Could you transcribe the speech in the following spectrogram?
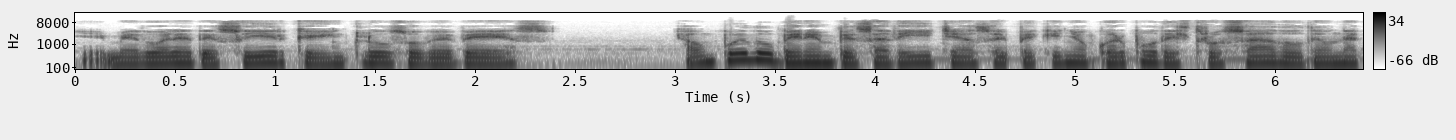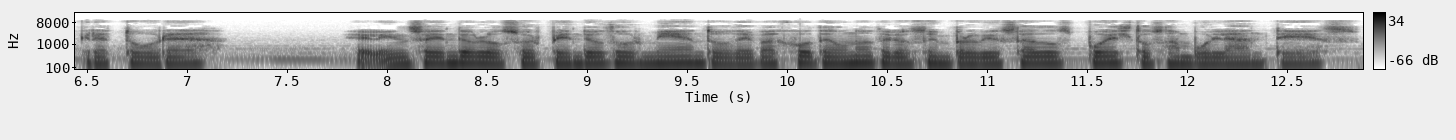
Y me duele decir que incluso bebés. Aún puedo ver en pesadillas el pequeño cuerpo destrozado de una criatura. El incendio lo sorprendió durmiendo debajo de uno de los improvisados puestos ambulantes.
